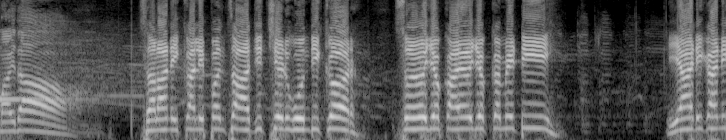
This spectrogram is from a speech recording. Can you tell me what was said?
मैदान. चला निकाली पंच अजित शेठ गोंदीकर संयोजक आयोजक कमिटी. या ठिकाणी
